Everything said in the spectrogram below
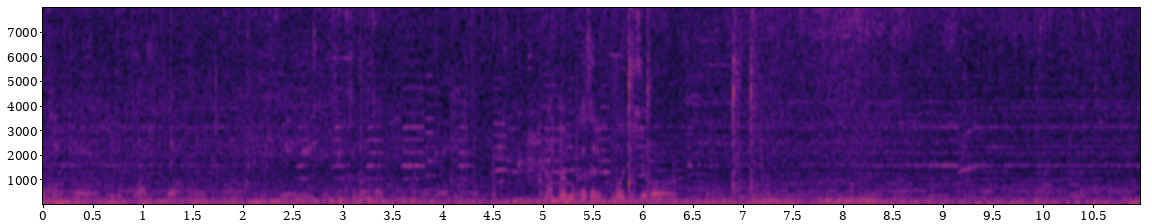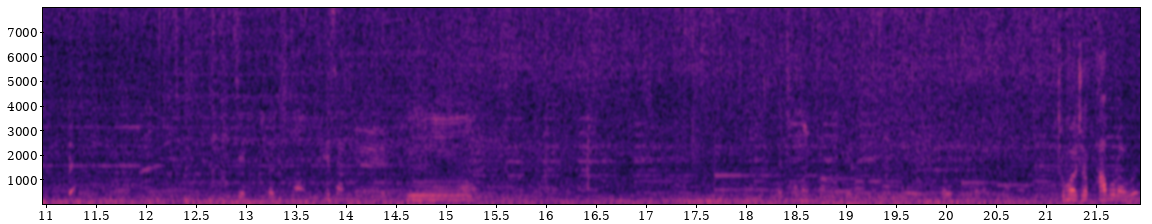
이렇게 일을 도와주고 어, 부인이 이제 기본적인 요리를 남편 묶어서 이렇게 구워주시고. 이제 이거 전 해산물. 음, 정말 바보세요. 해산물 거의 다 들어갔죠 정말 저 바보라고요?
